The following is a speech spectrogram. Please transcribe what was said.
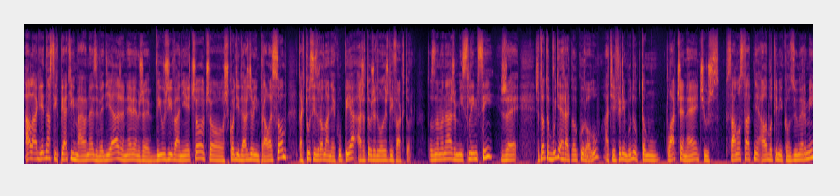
ale ak jedna z tých piatich majonéz vedia, že neviem, že využíva niečo, čo škodí dažďovým pralesom, tak tu si zrovna nekúpia a že to už je dôležitý faktor. To znamená, že myslím si, že, že toto bude hrať veľkú rolu a tie firmy budú k tomu tlačené, či už samostatne alebo tými konzumermi,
